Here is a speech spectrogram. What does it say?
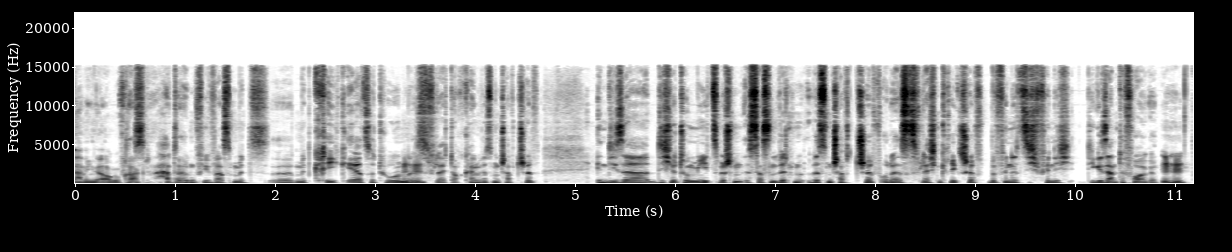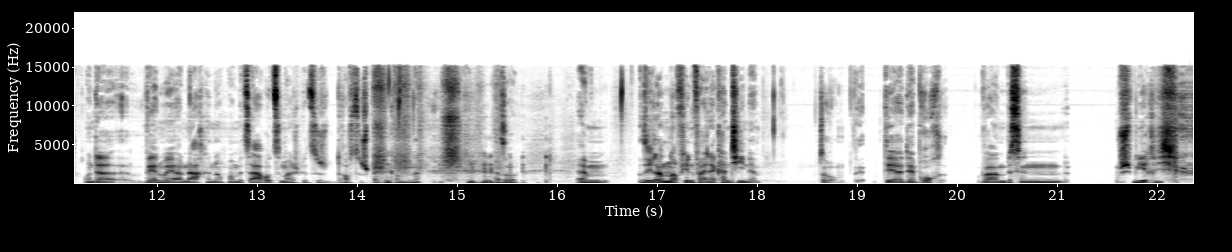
habe ich mir auch gefragt. hat irgendwie was mit, äh, mit Krieg eher zu tun. Mhm. Das ist vielleicht auch kein Wissenschaftsschiff. In dieser Dichotomie zwischen, ist das ein Wissen- Wissenschaftsschiff oder ist es vielleicht ein Kriegsschiff, befindet sich, finde ich, die gesamte Folge. Mhm. Und da werden wir ja nachher nochmal mit Saro zum Beispiel zu, drauf zu sprechen kommen. Ne? Mhm. Also, ähm, sie landen auf jeden Fall in der Kantine. So, der, der Bruch war ein bisschen schwierig.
